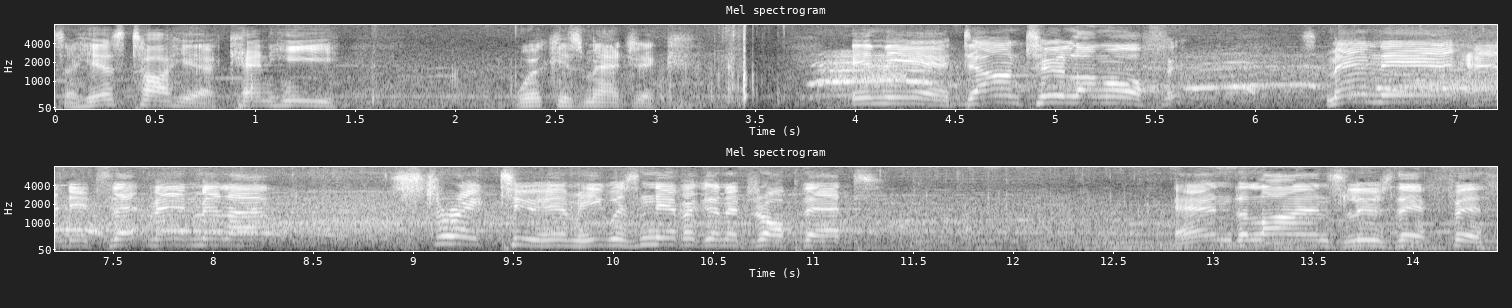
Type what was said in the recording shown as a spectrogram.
So here's Tahir. Can he work his magic? In the air, down too long off. Man there, and it's that man Miller. Straight to him. He was never going to drop that. And the Lions lose their fifth.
